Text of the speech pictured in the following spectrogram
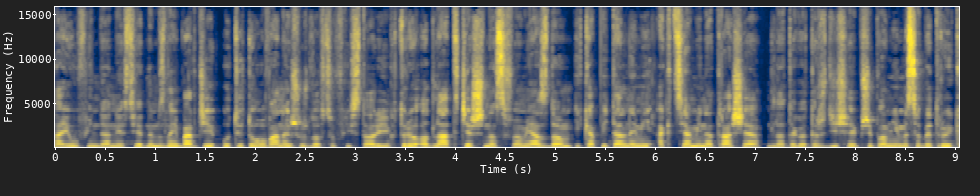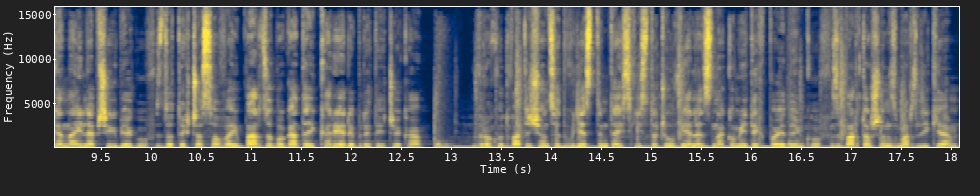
Tai Ufinden jest jednym z najbardziej utytułowanych żużlowców historii, który od lat cieszy nas swoją jazdą i kapitalnymi akcjami na trasie. Dlatego też dzisiaj przypomnimy sobie trójkę najlepszych biegów z dotychczasowej, bardzo bogatej kariery Brytyjczyka. W roku 2020 Tajski stoczył wiele znakomitych pojedynków z Bartoszem Zmarzlikiem.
